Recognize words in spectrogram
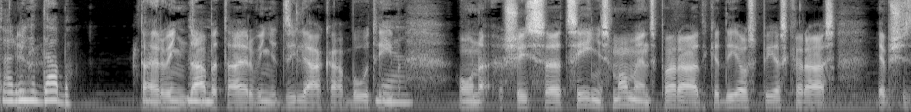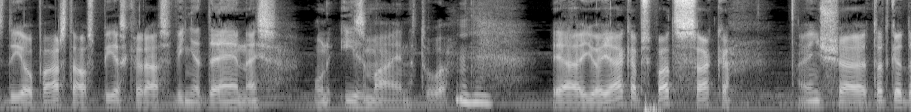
Tā ir viņa daba. Tā ir viņa daba, Jā. tā ir viņa dziļākā būtība. Jā. Un šis cīņas moments parāda, ka Dievs pieskarās, jeb šis Dieva pārstāvs pieskarās viņa DNS un izmaina to. Mm -hmm. Jā, jo Jēkabs pats saka, Viņš, tad, kad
